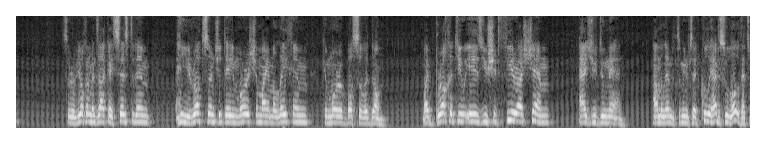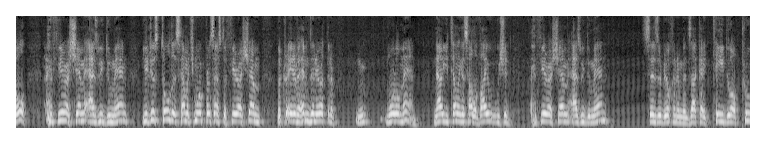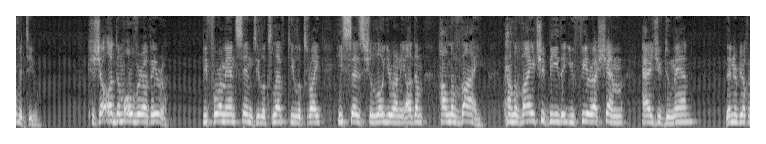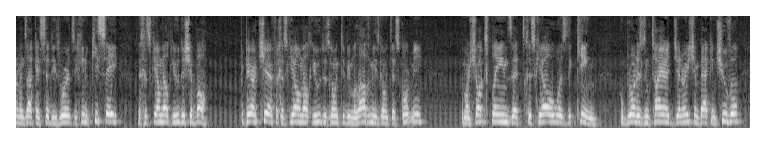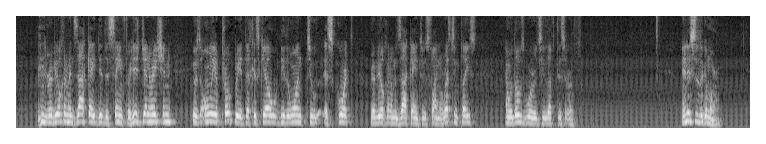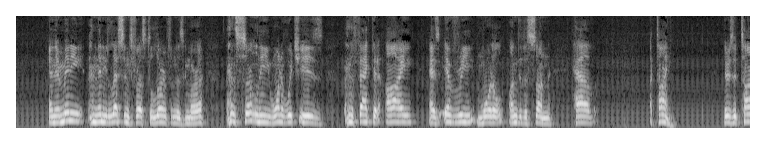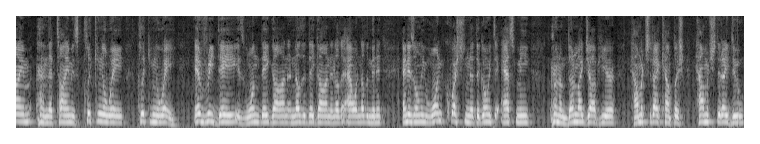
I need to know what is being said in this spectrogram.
So Rabbi Yochanan ben Zakkai says to them, Yirotzon shetei mor shemayim aleichem basav adam. My bracha to you is you should fear Hashem as you do man. Amalem, the Talmidim said, Kuli sulo, that's all. fear Hashem as we do man. You just told us how much more a person has to fear Hashem, the creator of heavens and earth, than a mortal man. Now you're telling us how Levi, we should fear Hashem as we do man? Says Rabbi Yochanan ben Zakkai, Teidu, I'll prove it to you. Kisha Adam over Avera. Before a man sins, he looks left, he looks right. He says, Shalo Yirani Adam, halavai. Halavai it should be that you fear Hashem as you do man. Then Rabbi Yochanan ben Zakkai said these words, Ichinu kisei v'chizkiyahu melch Yehuda shaba. Prepare a chair for Chizkiyahu melch Yehuda is going to be malavim, he's going to escort me. The Maharsha explains that Chizkiyahu was the king who brought his entire generation back in tshuva. Rabbi Yochanan ben Zakkai did the same for his generation. It was only appropriate that Chizkiyahu would be the one to escort Rabbi Yochanan ben Zakkai into his final resting place, and with those words he left this earth. And this is the Gemara. And there are many, many lessons for us to learn from this Gemara, certainly one of which is the fact that I, as every mortal under the sun, have a time. There's a time, and that time is clicking away, clicking away. Every day is one day gone, another day gone, another hour, another minute and there's only one question that they're going to ask me when I'm done my job here how much did I accomplish? How much did I do?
